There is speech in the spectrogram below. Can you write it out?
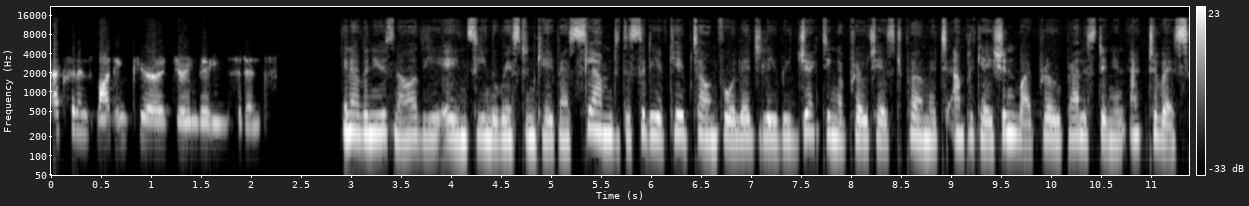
accidents might occur during the incidents. In other news now, the ANC in the Western Cape has slammed the city of Cape Town for allegedly rejecting a protest permit application by pro-Palestinian activists.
